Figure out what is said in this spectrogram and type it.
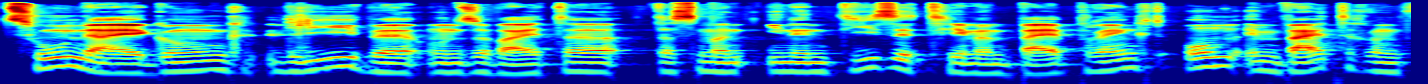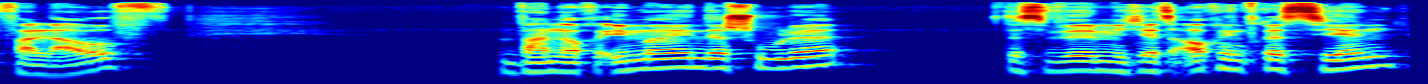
Zuneigung, Liebe und so weiter, dass man ihnen diese Themen beibringt, um im weiteren Verlauf, wann auch immer in der Schule, das würde mich jetzt auch interessieren,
